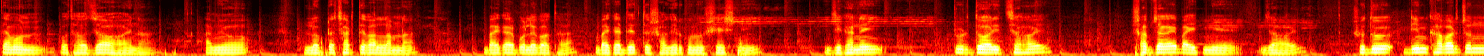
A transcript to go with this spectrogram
তেমন কোথাও যাওয়া হয় না। আমিও লোভটা ছাড়তে পারলাম না। বাইকার বলে কথা, বাইকারদের তো শখের কোনো শেষ নেই। যেখানেই ট্যুর দেওয়ার ইচ্ছা হয়, সব জায়গায় বাইক নিয়ে যাওয়া হয়। শুধু ডিম খাবার জন্য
